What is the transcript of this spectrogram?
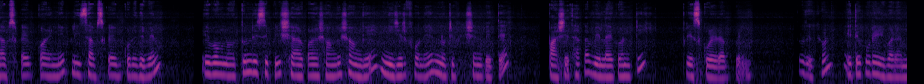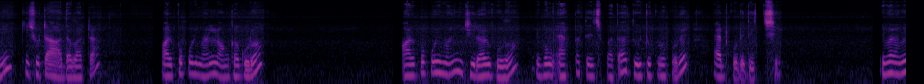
সাবস্ক্রাইব করেনি প্লিজ সাবস্ক্রাইব করে দেবেন। এবং নতুন রেসিপি শেয়ার করার সঙ্গে সঙ্গে নিজের ফোনের নোটিফিকেশান পেতে পাশে থাকা বেল আইকনটি প্রেস করে রাখবেন। তো দেখুন, এতে করে এবার আমি কিছুটা আদা বাটা, অল্প পরিমাণ লঙ্কা গুঁড়ো অল্প পরিমাণ জিরার গুঁড়ো এবং একটা তেজপাতা দুই টুকরো করে অ্যাড করে দিচ্ছি। এবার আমি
